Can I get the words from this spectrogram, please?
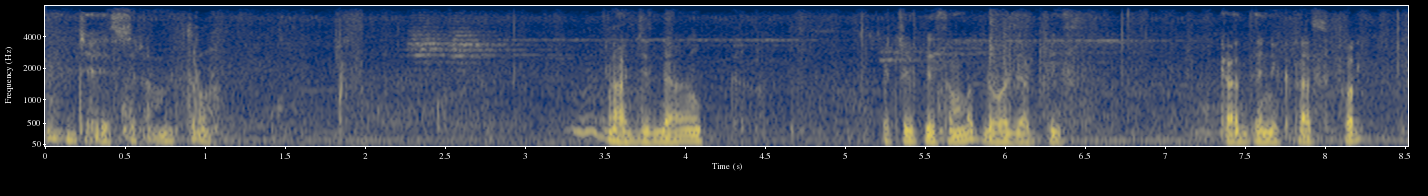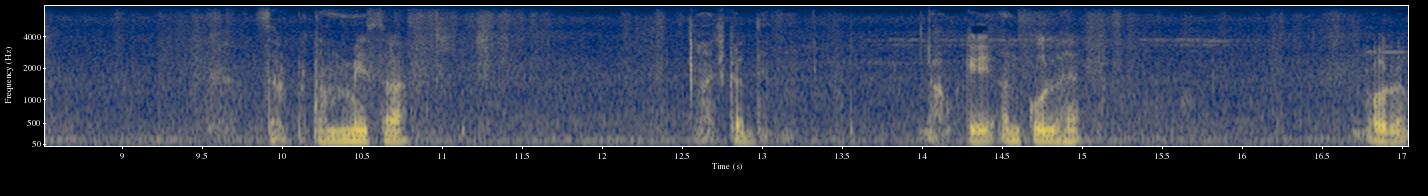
जय श्री राम मित्रों। आज दिनांक पच्चीस दिसंबर 2020 का दैनिक राशिफल सर्वप्रथम मेष राशि। आज का दिन आपके अनुकूल है और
